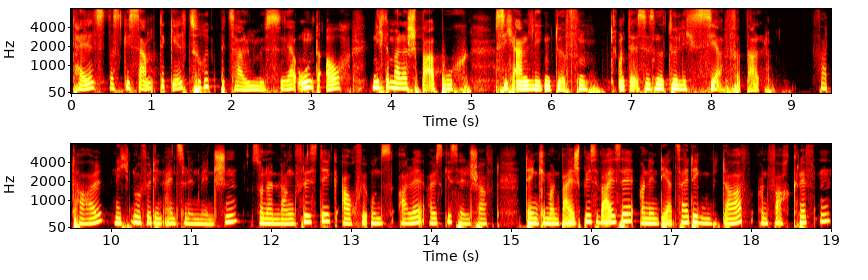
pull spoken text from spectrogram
teils das gesamte Geld zurückbezahlen müssen ja, und auch nicht einmal ein Sparbuch sich anlegen dürfen. Und das ist natürlich sehr fatal. Fatal, nicht nur für den einzelnen Menschen, sondern langfristig auch für uns alle als Gesellschaft. Denke man beispielsweise an den derzeitigen Bedarf an Fachkräften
